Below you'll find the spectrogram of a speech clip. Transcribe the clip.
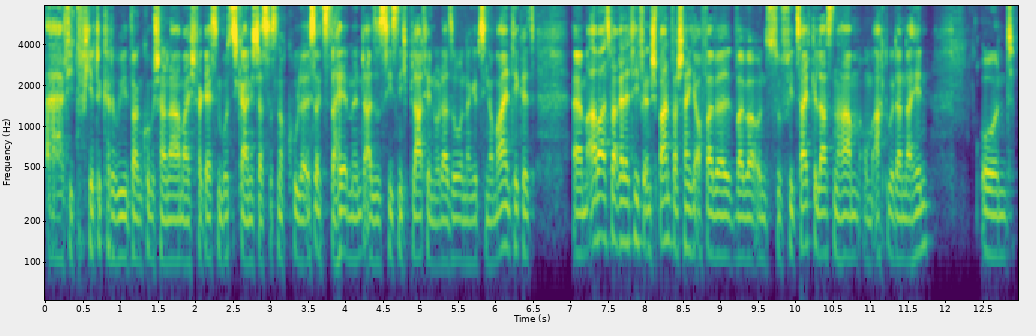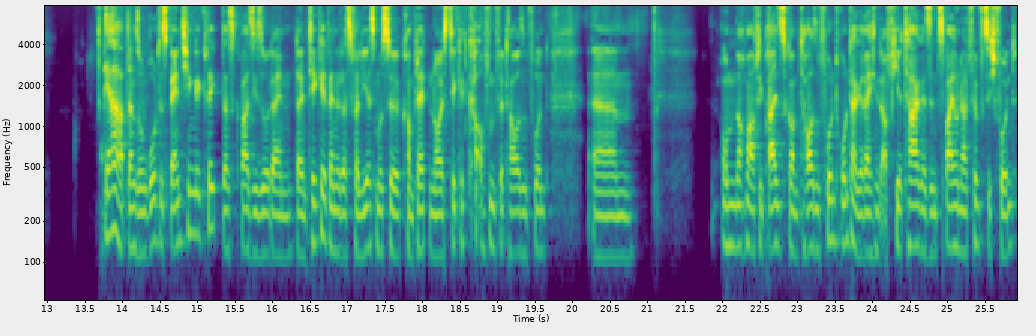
äh, die vierte Kategorie war ein komischer Name, ich vergessen, wusste ich gar nicht, dass das noch cooler ist als Diamond. Also es hieß nicht Platin oder so und dann gibt's die normalen Tickets. Ähm, aber es war relativ entspannt, wahrscheinlich auch, weil wir, weil wir uns zu viel Zeit gelassen haben, um 8 Uhr dann dahin. Und ja, hab dann so ein rotes Bändchen gekriegt, das ist quasi so dein, dein Ticket. Wenn du das verlierst, musst du komplett ein neues Ticket kaufen für 1000 Pfund. Ähm, um nochmal auf die Preise zu kommen, 1000 Pfund runtergerechnet auf vier Tage sind 250 Pfund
